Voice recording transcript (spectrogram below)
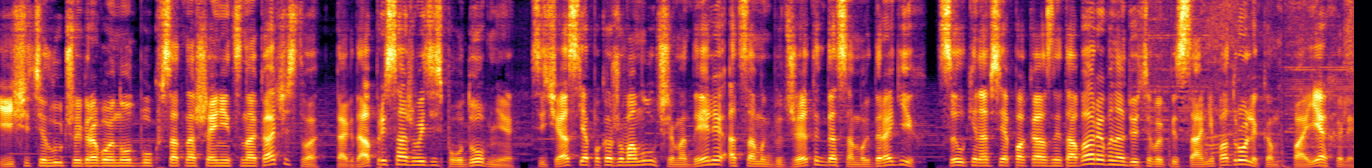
Ищете лучший игровой ноутбук в соотношении цена-качество? Тогда присаживайтесь поудобнее. Сейчас я покажу вам лучшие модели от самых бюджетных до самых дорогих. Ссылки на все показанные товары вы найдете в описании под роликом. Поехали!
